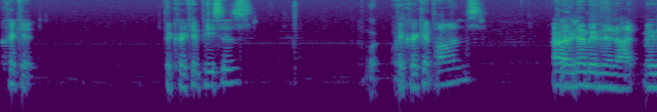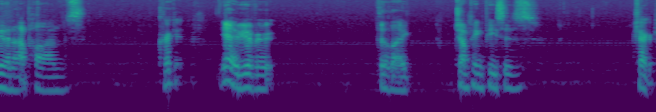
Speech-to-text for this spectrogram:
cricket. The cricket pieces, What- what the cricket pawns. Oh Cricket. no, maybe they're not. Maybe they're not pawns. cricket. Yeah, have you ever the like jumping pieces? Checkers.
